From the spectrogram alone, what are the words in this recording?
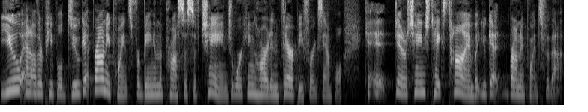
you and other people do get brownie points for being in the process of change, working hard in therapy, for example. It, you know, change takes time, but you get brownie points for that.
